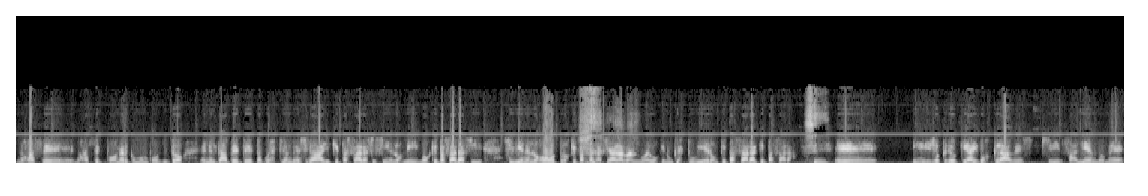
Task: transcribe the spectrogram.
nos hace nos hace poner como un poquito en el tapete esta cuestión de decir ay qué pasará si siguen los mismos qué pasará si si vienen los otros qué pasará si agarran nuevos que nunca estuvieron qué pasará qué pasará sí. Eh, y yo creo que hay dos claves sí saliéndome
